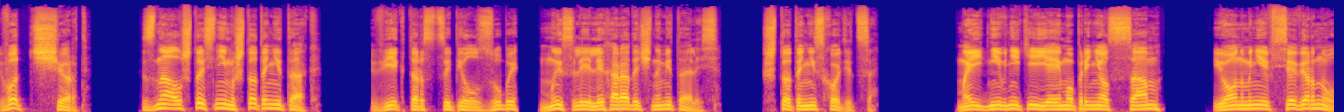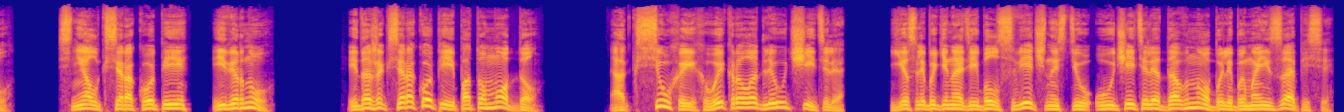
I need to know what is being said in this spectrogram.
Вот черт! Знал, что с ним что-то не так!» Виктор сцепил зубы, мысли лихорадочно метались. Что-то не сходится. Мои дневники я ему принес сам, и он мне все вернул. Снял ксерокопии и вернул и даже ксерокопии потом отдал. А Ксюха их выкрала для учителя. Если бы Геннадий был с вечностью, у учителя давно были бы мои записи.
